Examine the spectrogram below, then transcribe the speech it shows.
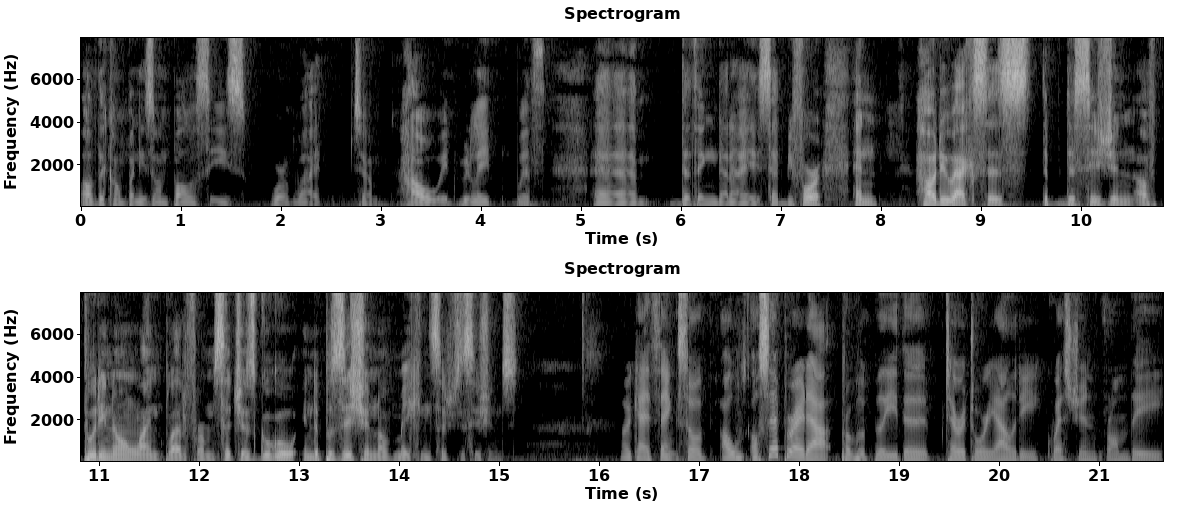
of the company's own policies worldwide. So how it relate with um, the thing that I said before, and how do you access the decision of putting online platforms such as Google in the position of making such decisions? Okay, thanks. So I'll, I'll separate out probably the territoriality question from the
